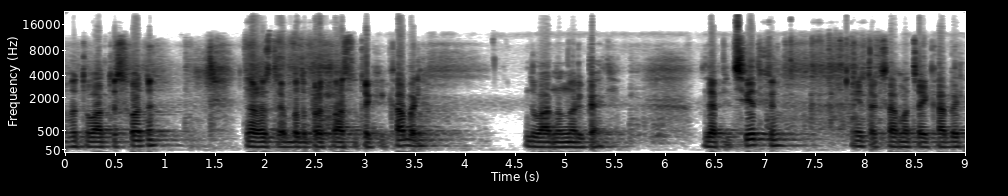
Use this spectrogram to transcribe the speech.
Готувати сходи. Зараз треба буде прокласти такий кабель 2 на 0,5 для підсвітки. І так само цей кабель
